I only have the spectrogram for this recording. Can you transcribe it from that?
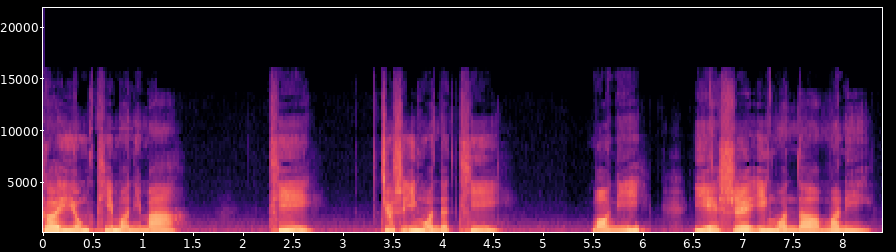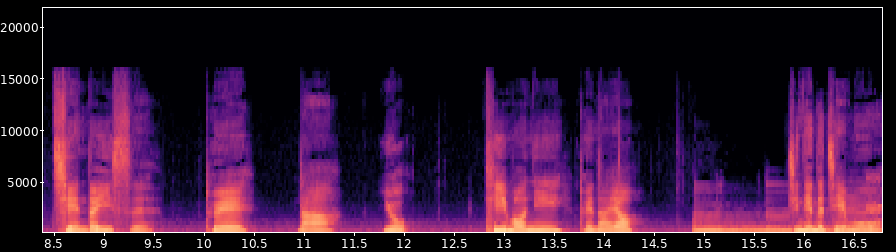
可以用 T money 吗？T 就是英文的 T，money 也是英文的 money，钱的意思。되나 요？ T money 되나 요？ 今天的节目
